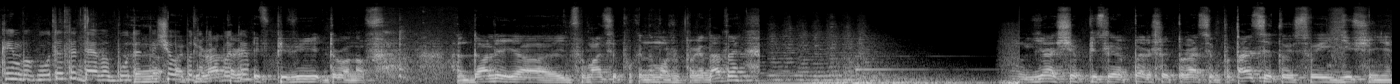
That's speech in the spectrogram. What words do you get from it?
Ким ви будете, де ви будете, що ви будете Е, Оператор? FPV дронів. Далі я інформацію поки не можу передати. Я ще після першої операції ампутації, тобто своїй дівчині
